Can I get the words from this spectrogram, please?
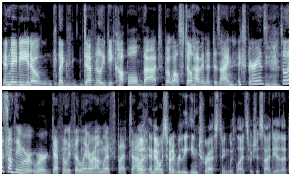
and maybe you know like definitely decouple that, but while still having a design experience. So that's something we're we're definitely fiddling around with. But um, Well, and I always find it really interesting with Lightswitch this idea that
